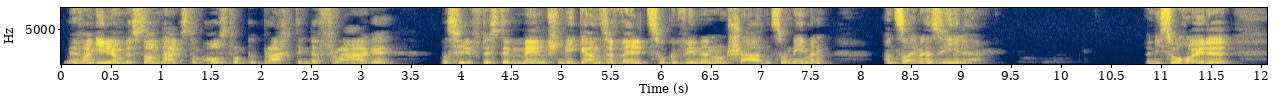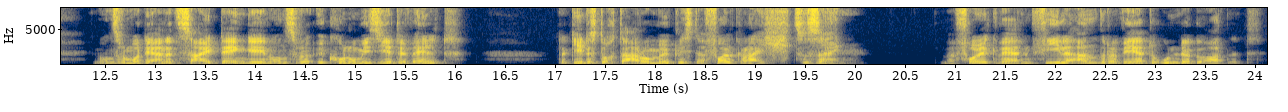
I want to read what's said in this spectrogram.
im Evangelium des Sonntags zum Ausdruck gebracht in der Frage, was hilft es dem Menschen, die ganze Welt zu gewinnen und Schaden zu nehmen an seiner Seele? Wenn ich so heute in unsere moderne Zeit denke, in unsere ökonomisierte Welt, da geht es doch darum, möglichst erfolgreich zu sein. Im Erfolg werden viele andere Werte untergeordnet.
